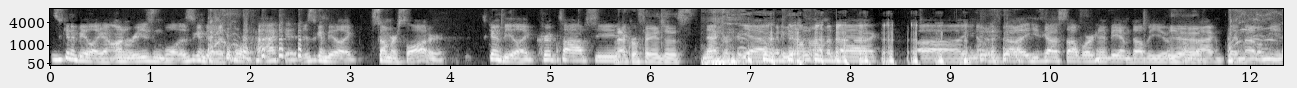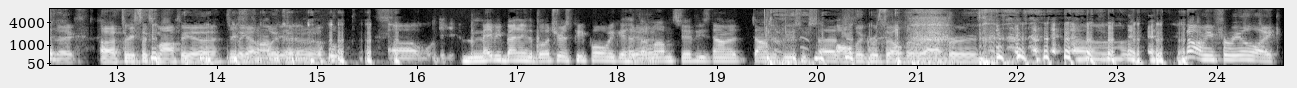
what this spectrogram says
This is gonna be like an unreasonable. This is gonna be like a tour package. This is gonna be like Summer Slaughter. It's gonna be like Cryptopsy, Necrophagist. Necro. Yeah, we're gonna get on, on the back. Uh, you know, he's got to he's got to stop working at BMW and Yeah. come back and play metal music. Uh, Three Six Mafia. Three they got to play too. Uh, maybe Benny the Butcher's people. We could hit Yeah. them up and see if he's down to down to do some stuff. All the Griselda rappers. Uh, no, I mean for real. Like,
